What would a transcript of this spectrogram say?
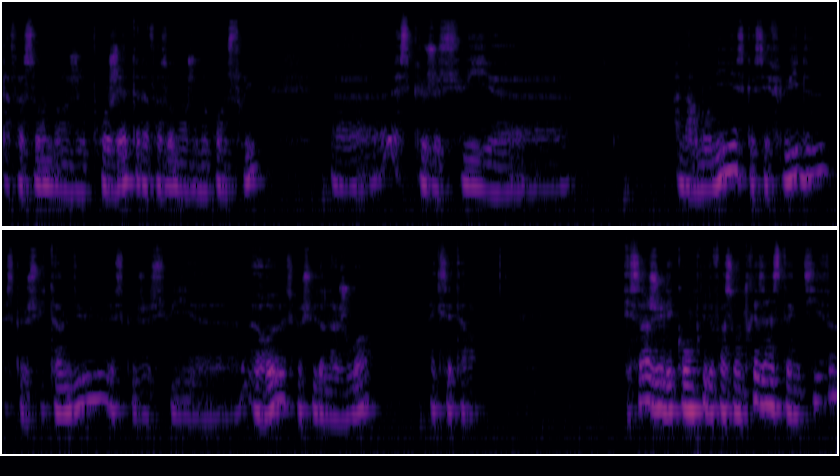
la façon dont je projette, la façon dont je me construis. Euh, est-ce que je suis euh, en harmonie? Est-ce que c'est fluide? Est-ce que je suis tendu? Est-ce que je suis euh, heureux? Est-ce que je suis dans la joie? Etc. Et ça, je l'ai compris de façon très instinctive,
